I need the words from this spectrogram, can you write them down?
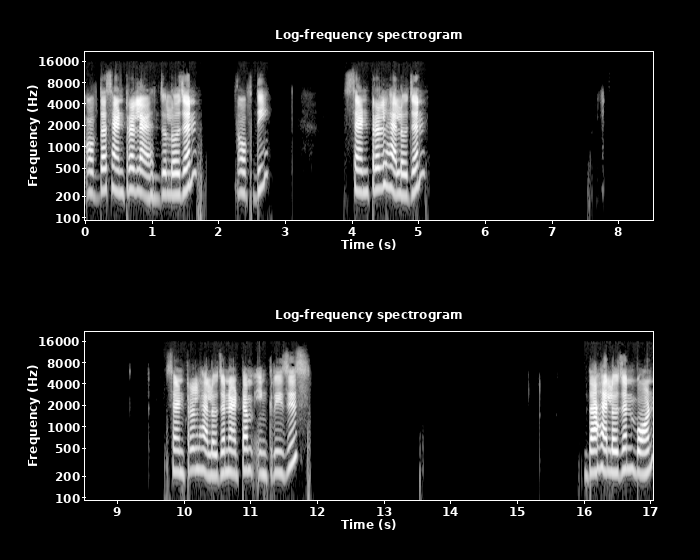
of the central halogen of the central halogen. Central halogen atom increases the halogen bond.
